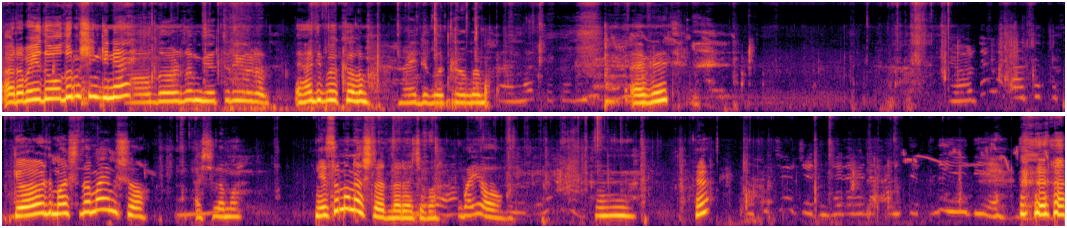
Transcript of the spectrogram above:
Arabayı doldurmuşsun yine. Doldurdum götürüyorum. E hadi bakalım. Haydi bakalım. Evet. Gördüm aşılamaymış o. Aşılama. Ne zaman aşıladılar acaba? Bayağı oldu. Hı. Dedim hele hele Antepli diye.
